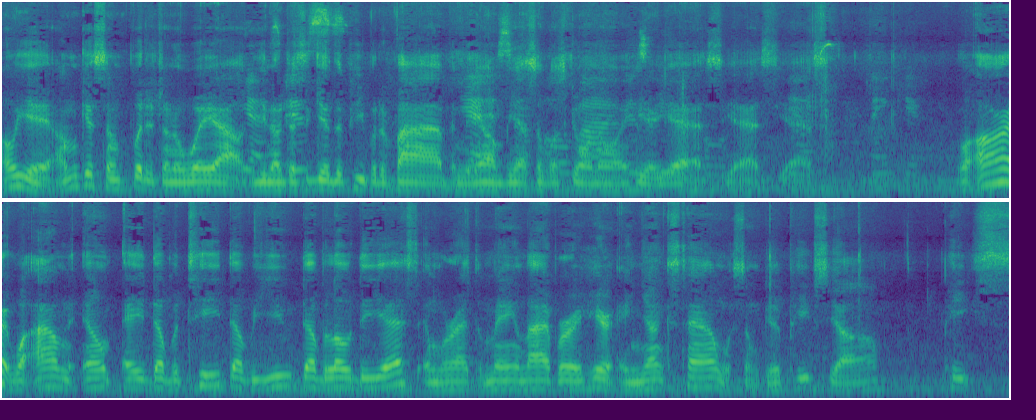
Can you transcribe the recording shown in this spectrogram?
Oh yeah. I'm gonna get some footage on the way out. you know, just to give the people the vibe and Yeah, the ambiance of what's going on. Here. Yes, beautiful. yes, yes. Thank you. Well, all right. Well, I'm the M A T T W O O D S, and we're at the main library here in Youngstown with some good peeps, y'all. Peace.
